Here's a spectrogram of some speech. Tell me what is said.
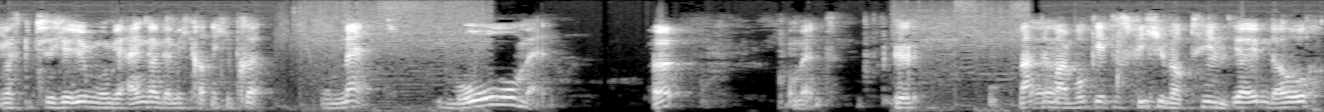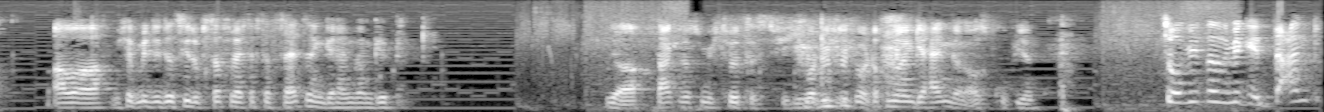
Es gibt sicher irgendwo einen Geheimgang, der mich gerade nicht interessiert. Moment. Moment. Hä? Moment. Warte Äh. mal, wo geht das Viech überhaupt hin? Ja, eben da hoch. Aber ich habe mich interessiert, ob es da vielleicht auf der Seite einen Geheimgang gibt. Ja, danke, dass du mich tötest. Ich wollte, ich wollte doch nur einen Geheimgang ausprobieren. So wird das mir gedankt.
